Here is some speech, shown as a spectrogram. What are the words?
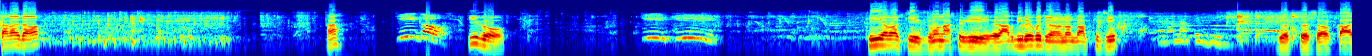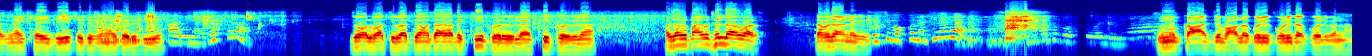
টাকা দাও হ্যাঁ? কি গো? কি গো? কি কি? কি আবার কি? তোমার নাকের কি? রাতগুলো বের করছ? না খেয়েছি আমার নাকের যত সব কাজ নাই খেয়ে দিয়ে সেটি পোঙাই তৈরি দিয়ে। জল বাতি বাতি আমার জায়গাটা কি করে দিলা কি করে দিলা? সব পাইপ ঠেলে দাও একবার। দেখো যায় নাকি। কোনো কাজ যে ভালো করে করি তা করবে না।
